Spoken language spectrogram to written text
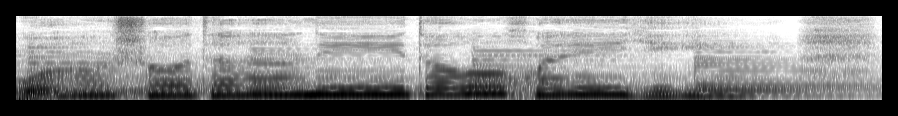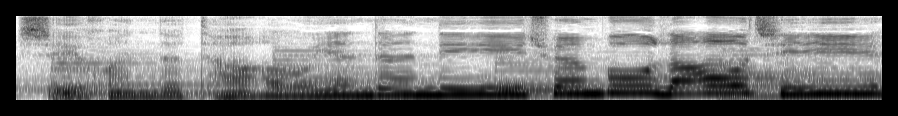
我说的你都回应。喜欢的、讨厌的，你全部牢记，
